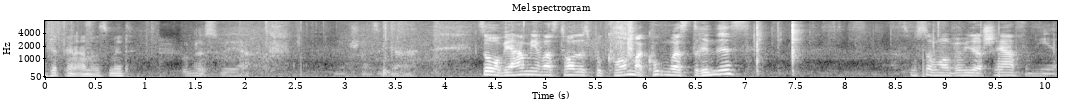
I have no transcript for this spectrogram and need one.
Ich habe kein anderes mit. Bundeswehr. Scheißegal. So, wir haben hier was Tolles bekommen. Mal gucken, was drin ist. Das muss doch mal wieder schärfen hier.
